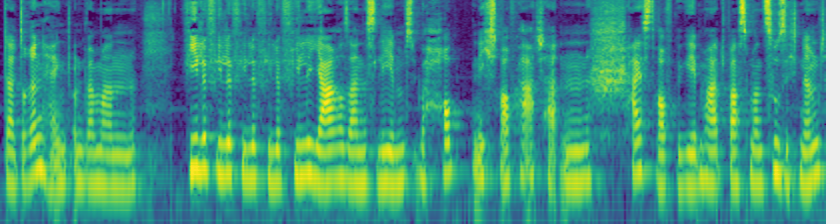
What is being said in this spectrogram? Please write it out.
da drin hängt und wenn man viele, viele, viele, viele, viele Jahre seines Lebens überhaupt nicht drauf geachtet hat, einen Scheiß drauf gegeben hat, was man zu sich nimmt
